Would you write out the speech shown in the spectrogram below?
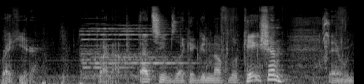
right here. Why not? That seems like a good enough location. There we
